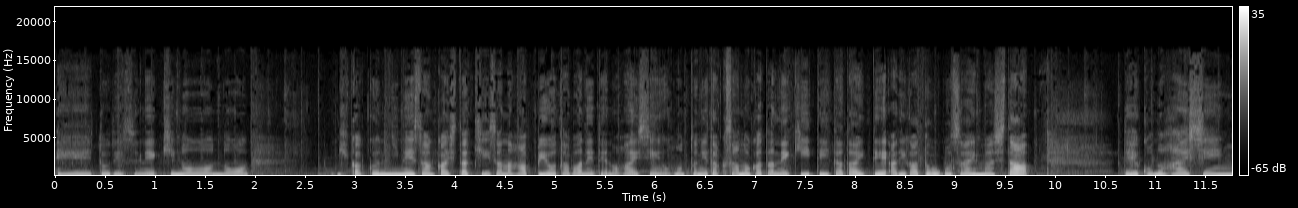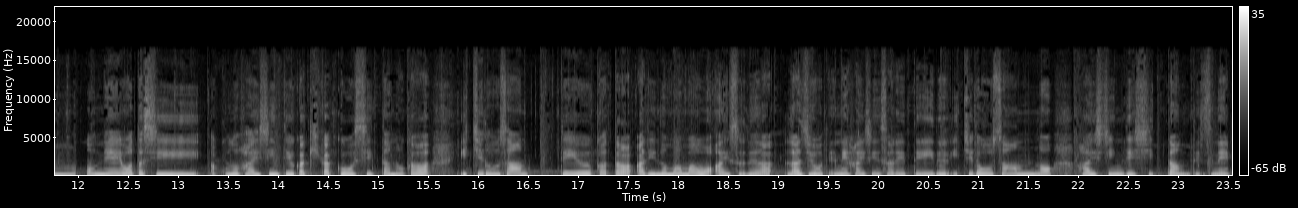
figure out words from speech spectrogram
えーとですね、昨日の企画にね参加した小さなハッピーを束ねての配信本当にたくさんの方ね聞いていただいてありがとうございました。でこの配信をね私あこの配信っていうか企画を知ったのが一郎さんっていう方ありのままを愛するラジオでね配信されている一郎さんの配信で知ったんですね。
